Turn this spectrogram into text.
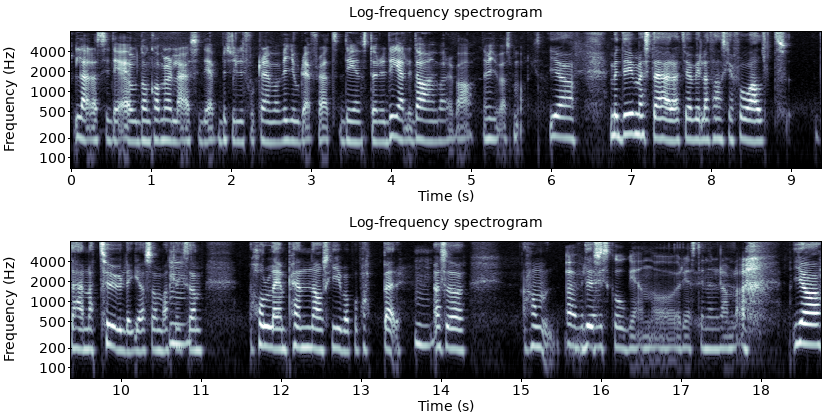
lära sig det, och de kommer att lära sig det betydligt fortare än vad vi gjorde för att det är en större del idag än vad det var när vi var små. Liksom. Ja, men det är mest det här att jag vill att han ska få allt det här naturliga som att Mm. liksom hålla en penna och skriva på papper. Alltså, han... Överlev det- i skogen och res till när ramlar. Ja,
